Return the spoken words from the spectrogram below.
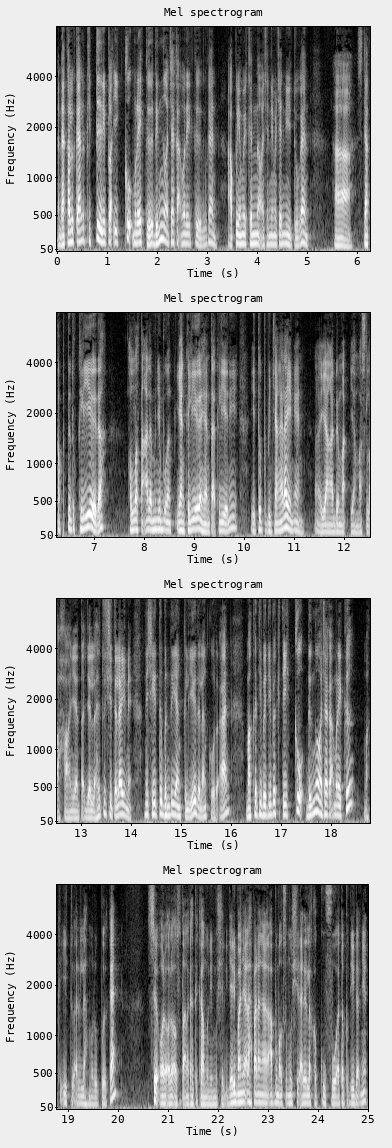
Dan kalau kalau kita ni pula ikut mereka dengar cakap mereka tu kan apa yang mereka nak macam ni macam ni tu kan. Ha, sedangkan betul tu clear dah. Allah Ta'ala menyebut yang clear yang tak clear ni itu perbincangan lain kan. Uh, yang ada yang masalah yang tak jelas itu cerita lain eh. ni cerita benda yang clear dalam Quran maka tiba-tiba kita ikut dengar cakap mereka maka itu adalah merupakan seolah-olah Allah Ta'ala kata kamu ni musyrik. Jadi banyaklah pandangan apa maksud musyrik adalah kekufur ataupun tidaknya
